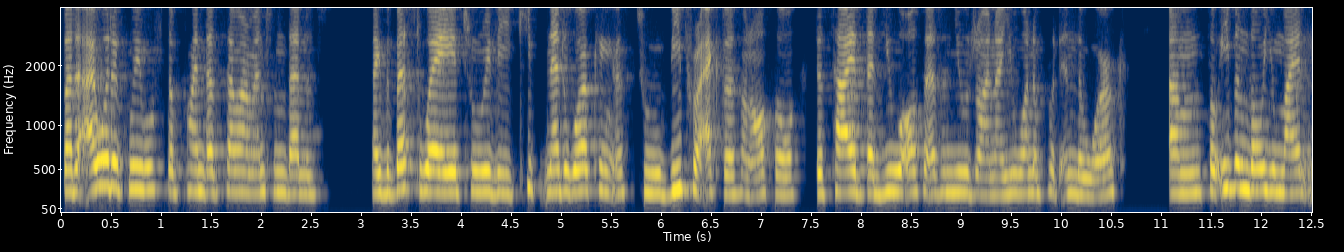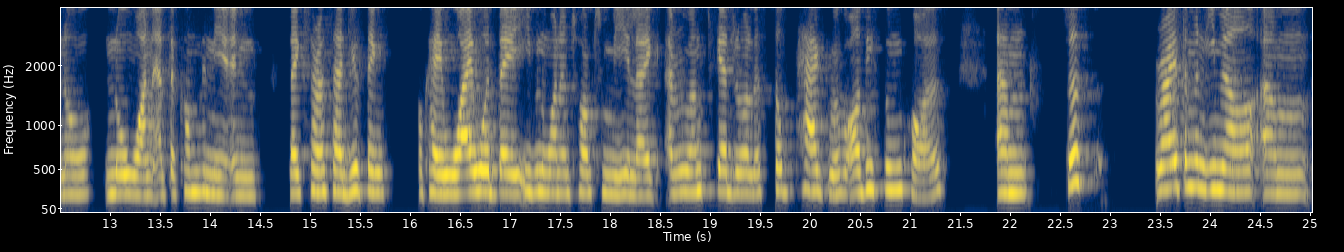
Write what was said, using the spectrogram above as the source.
but I would agree with the point that Sarah mentioned that it's like the best way to really keep networking is to be proactive and also decide that you also as a new joiner you want to put in the work. Um, so even though you might know no one at the company and like sarah said you think okay why would they even want to talk to me? Like everyone's schedule is so packed with all these zoom calls. Um, just write them an email. Um,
